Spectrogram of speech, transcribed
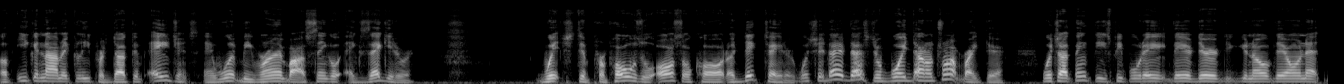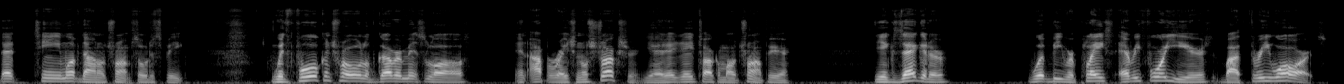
of economically productive agents and would be run by a single executor, which the proposal also called a dictator, which that, that's your boy Donald Trump right there. Which I think these people they they're they're you know they're on that that team of Donald Trump so to speak, with full control of government's laws and operational structure. Yeah, they they talking about Trump here. The executor would be replaced every four years by three wards,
